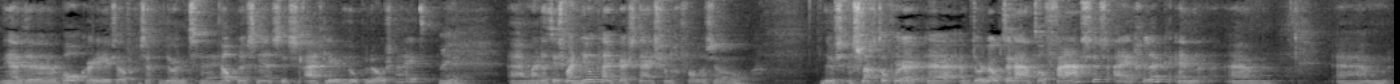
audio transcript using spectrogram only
ja, de Walker die heeft over gezegd, learned eh, helplessness, dus aangeleerde hulpeloosheid. Ja. Uh, maar dat is maar een heel klein percentage van de gevallen zo. Dus een slachtoffer doorloopt een aantal fases eigenlijk. En um, um,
